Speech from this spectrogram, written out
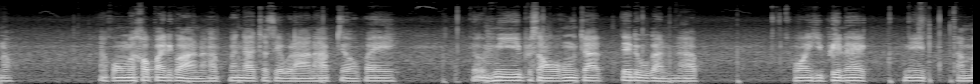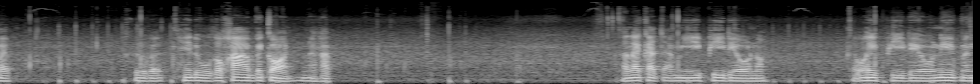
เนาะคงไม่เข้าไปดีกว่านะครับ มันอาจจะเสียเวลานะครับ เดี๋ยวไป เดี๋ยวมี EP สองก็คงจะได้ดูกันนะครับเพราะว่า EP แรกนี่ทำแบบ คือแบบให้ดูคร่าวๆไปก่อนนะครับตอนแรกก็จะมี EP เดียวเนาะแต่ว่า EP เดียวนี่มัน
